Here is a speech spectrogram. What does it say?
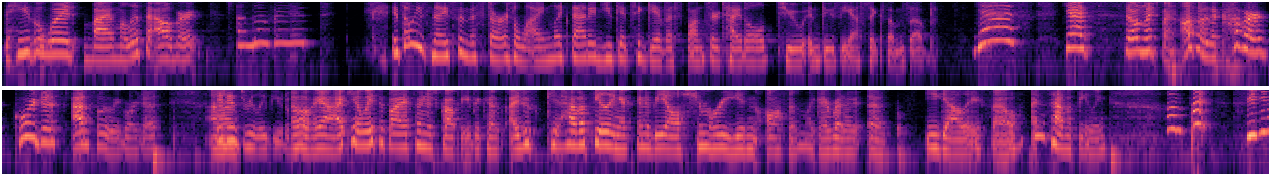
The Hazel Wood by Melissa Albert. I love it. It's always nice when the stars align like that and you get to give a sponsor title to enthusiastic thumbs up. Yes, yes, so much fun. Also, the cover, gorgeous, absolutely gorgeous. it is really beautiful. Oh yeah, I can't wait to buy a finished copy because I just have a feeling it's going to be all shimmery and awesome. Like I read a, a e-galley, so I just have a feeling. Um, but speaking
